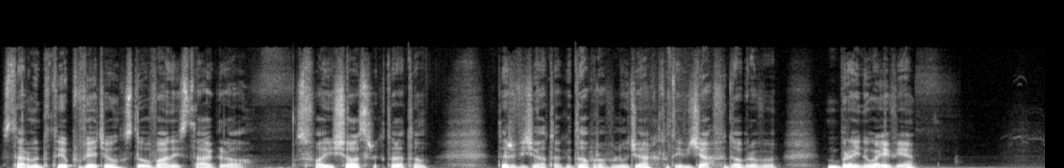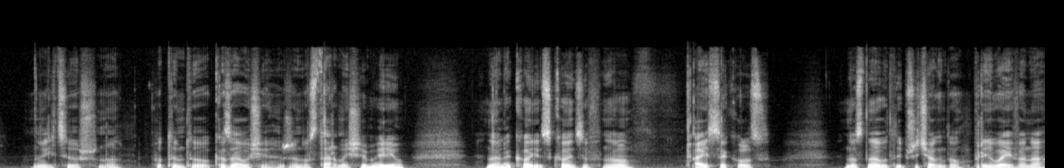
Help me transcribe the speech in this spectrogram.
Starman tutaj opowiedział zdołowanej Stargirl o swojej siostry, która tam też widziała tak dobro w ludziach. Tutaj widziała dobro w Brainwave'ie. No i cóż, no potem to okazało się, że no Starman się mylił. No ale koniec końców, no Icicles no znowu tutaj przyciągnął Brainwave'a na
